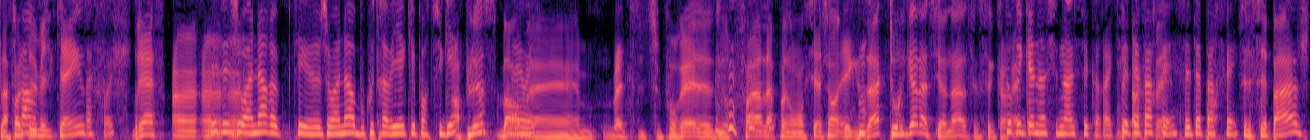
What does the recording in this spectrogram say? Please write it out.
la Foch Je pense. 2015. La Foch. Bref, un, un, un- Johanna, a- t'es- Johanna a beaucoup travaillé avec les Portugais. en plus, bon, Ben oui. ben, ben, tu, tu pourrais nous faire la prononciation exacte. Touriga National, c'est correct. Touriga National, c'est correct. C'était parfait. parfait. C'était Bon, parfait. C'est le cépage.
